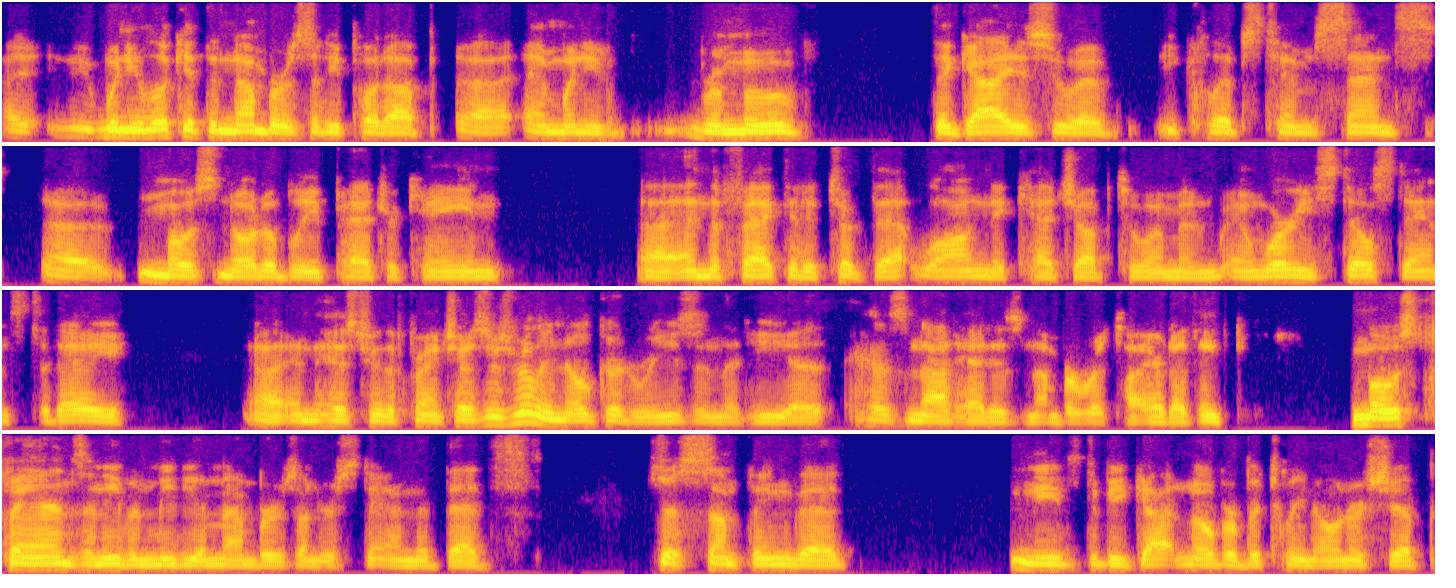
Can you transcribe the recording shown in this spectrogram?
I, when you look at the numbers that he put up, uh, and when you remove the guys who have eclipsed him since, uh, most notably Patrick Kane, uh, and the fact that it took that long to catch up to him, and, and where he still stands today uh, in the history of the franchise, there's really no good reason that he uh, has not had his number retired. I think most fans and even media members understand that that's just something that needs to be gotten over between ownership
